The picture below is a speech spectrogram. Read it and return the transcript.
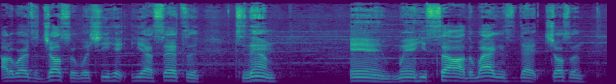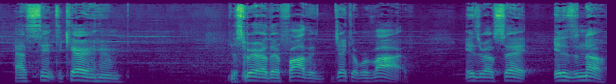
all the words of Joseph, which he he had said to to them, and when he saw the wagons that Joseph had sent to carry him, the spirit of their father Jacob revived. Israel said, "It is enough.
